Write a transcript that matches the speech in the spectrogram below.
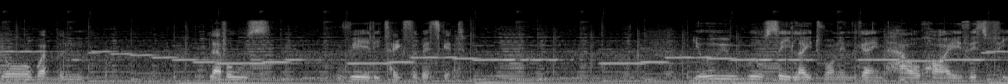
your weapon levels really takes the biscuit. You will see later on in the game how high this fee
